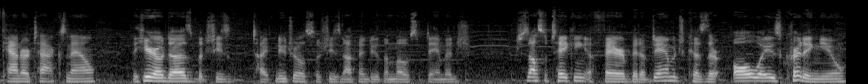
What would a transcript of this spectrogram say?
counterattacks now. The hero does, but she's type neutral, so she's not going to do the most damage. She's also taking a fair bit of damage because they're always critting you.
